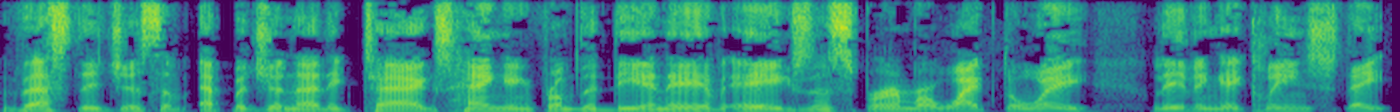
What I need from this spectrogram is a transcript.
vestiges of epigenetic tags hanging from the DNA of eggs and sperm are wiped away, leaving a clean state.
